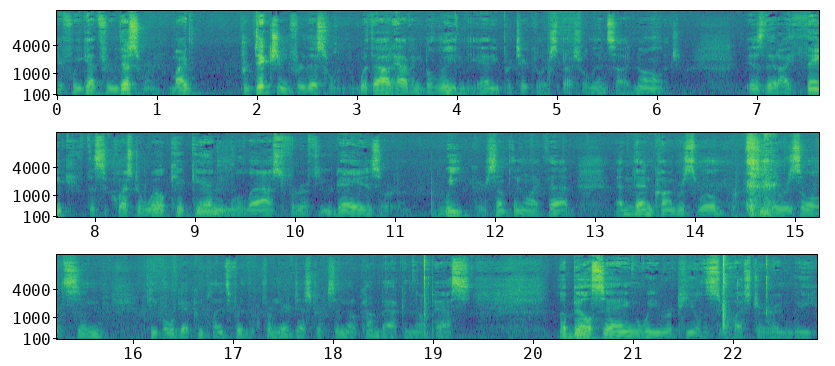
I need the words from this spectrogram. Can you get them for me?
if we get through this one. My prediction for this one, without having, believe me, any particular special inside knowledge, is that I think the sequester will kick in and will last for a few days or a week or something like that. And then Congress will see the results and people will get complaints the, from their districts and they'll come back and they'll pass a bill saying we repeal the sequester and we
